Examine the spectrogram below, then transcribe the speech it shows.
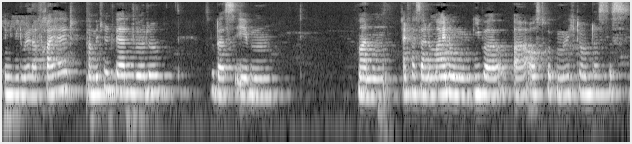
individueller Freiheit vermittelt werden würde, so dass eben man einfach seine Meinung lieber äh, ausdrücken möchte und dass das,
